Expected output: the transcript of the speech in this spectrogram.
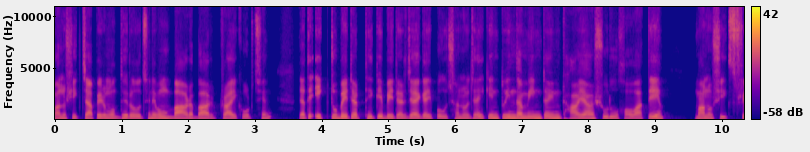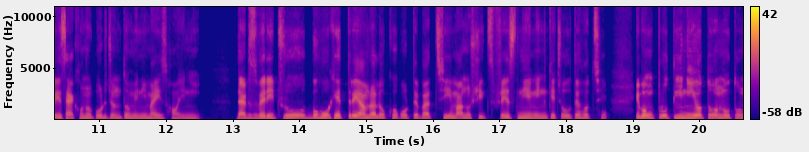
মানসিক চাপের মধ্যে রয়েছেন এবং বারবার ট্রাই করছেন যাতে একটু বেটার থেকে বেটার জায়গায় পৌঁছানো যায়। কিন্তু ইন দ্য মিন টাইম ঢায়া শুরু হওয়াতে মানসিক স্ট্রেস এখনও পর্যন্ত মিনিমাইজ হয়নি। দ্যাটস ভেরি ট্রু বহু ক্ষেত্রে আমরা লক্ষ্য করতে পারছি মানসিক স্ট্রেস নিয়ে মিনকে চলতে হচ্ছে এবং প্রতিনিয়ত নতুন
